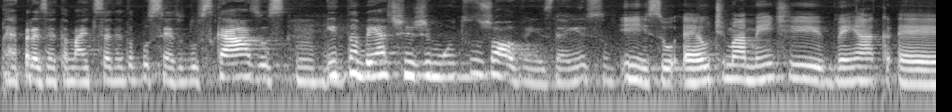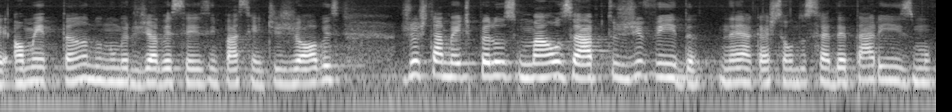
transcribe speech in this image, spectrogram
representa mais de 70% dos casos uhum. e também atinge muitos jovens, não é isso? Isso. É, ultimamente vem é, aumentando o número de AVCs em pacientes jovens, justamente pelos maus hábitos de vida, né? A questão do sedentarismo,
